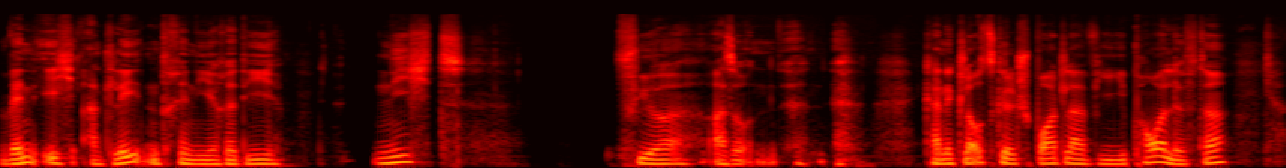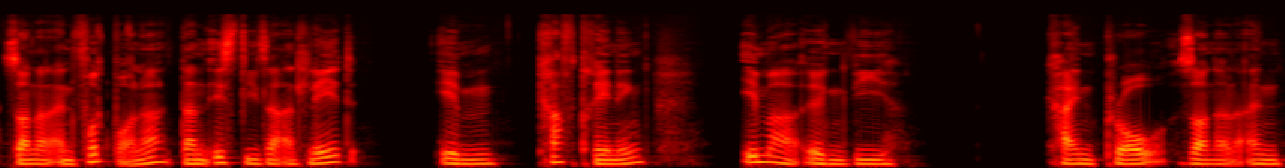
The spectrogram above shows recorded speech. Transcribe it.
Wenn ich Athleten trainiere, die nicht für, also äh, keine Close-Skill-Sportler wie Powerlifter, sondern ein Footballer, dann ist dieser Athlet im Krafttraining immer irgendwie kein Pro, sondern ein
